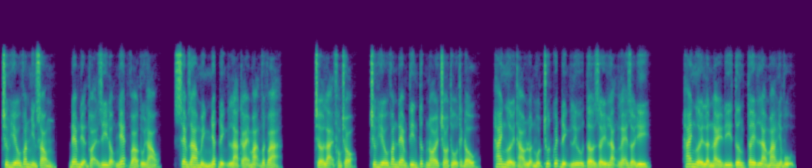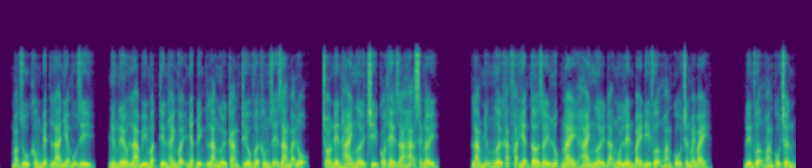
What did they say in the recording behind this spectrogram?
Trương hiếu văn nhìn xong, đem điện thoại di động nhét vào túi áo, xem ra mình nhất định là cái mạng vất vả. Trở lại phòng trọ, trương hiếu văn đem tin tức nói cho thổ thạch đầu, hai người thảo luận một chút quyết định lưu tờ giấy lặng lẽ rời đi. Hai người lần này đi tương tây là mang nhiệm vụ, mặc dù không biết là nhiệm vụ gì, nhưng nếu là bí mật tiến hành vậy nhất định là người càng thiếu vượt không dễ dàng bại lộ, cho nên hai người chỉ có thể ra hạ sách lầy làm những người khác phát hiện tờ giấy lúc này hai người đã ngồi lên bay đi phượng hoàng cổ trấn máy bay. Đến phượng hoàng cổ trấn,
